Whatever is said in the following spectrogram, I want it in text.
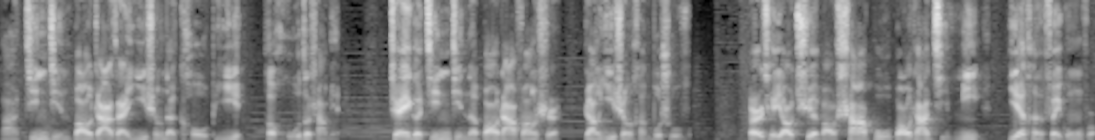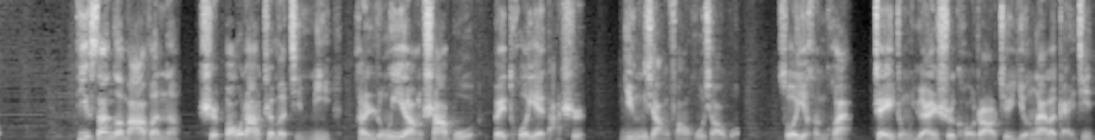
啊，紧紧包扎在医生的口鼻和胡子上面。这个紧紧的包扎方式让医生很不舒服。而且要确保纱布包扎紧密也很费功夫。第三个麻烦呢是包扎这么紧密，很容易让纱布被唾液打湿，影响防护效果。所以很快，这种原始口罩就迎来了改进。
